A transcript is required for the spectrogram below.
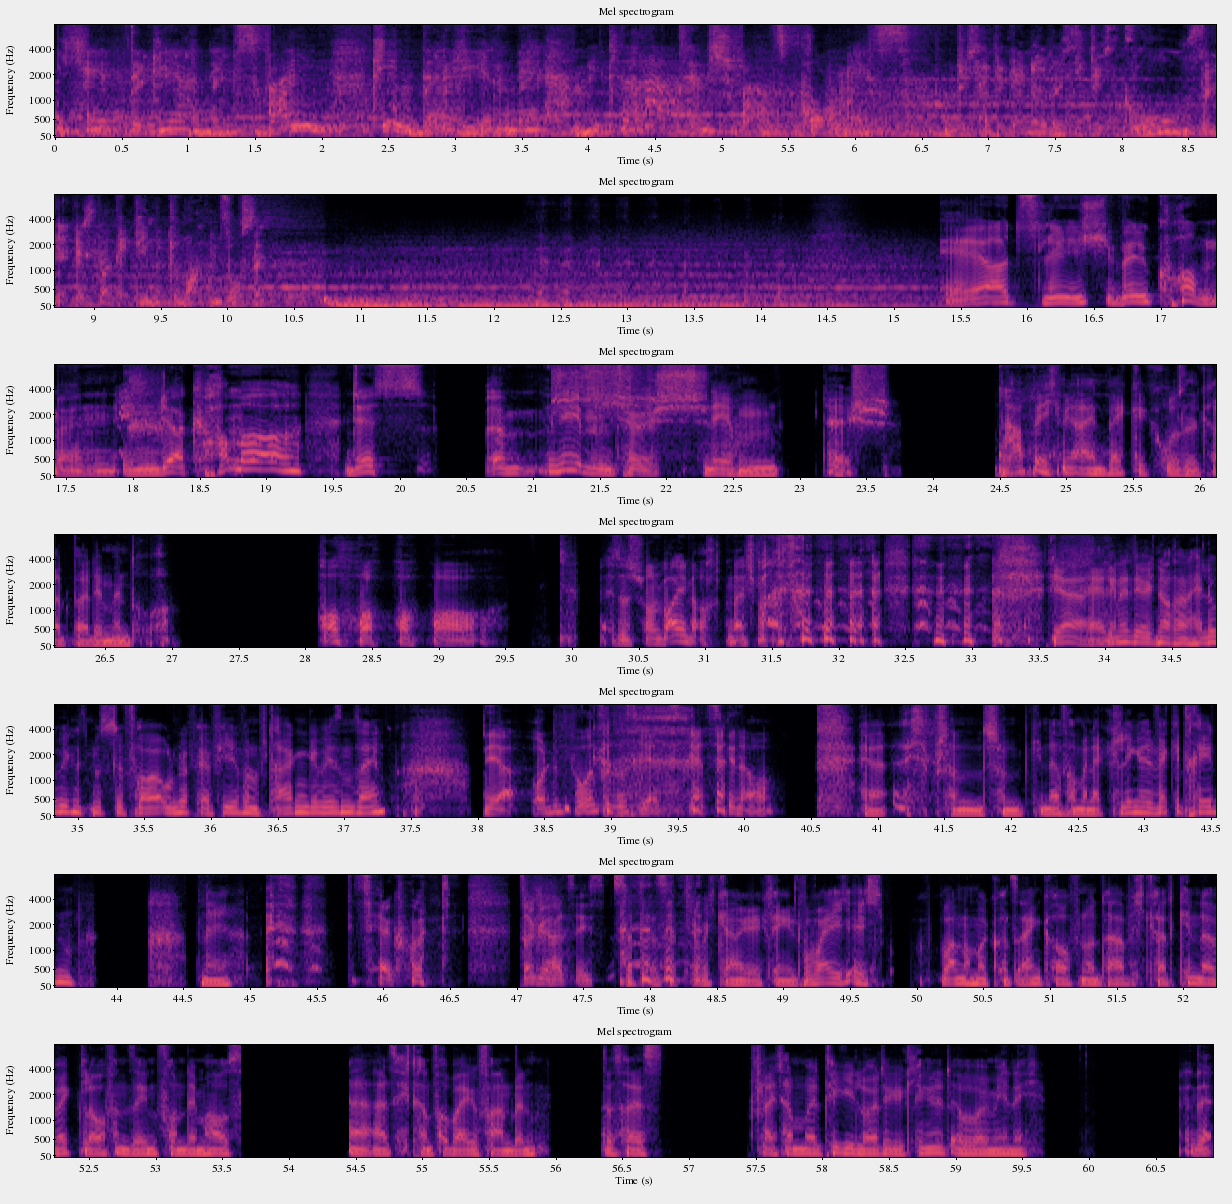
Ich hätte gerne zwei Kinderhirne mit Rattenschwanzpommes. Und ich hätte gerne richtig gruselige Spaghetti mit Tomatensauce. Herzlich willkommen in der Kammer des ähm, Nebentisch. Nebentisch. Hab ich mir einen weggegruselt gerade bei dem Intro. Ho, ho, ho, ho. Es ist schon Weihnachten, ein Spaß. ja, erinnert ihr euch noch an Halloween? Es müsste vor ungefähr vier, fünf Tagen gewesen sein. Ja, und für uns ist es jetzt. Jetzt genau. Ja, ich habe schon, schon Kinder von meiner Klingel weggetreten. Nee. Sehr gut. So gehört sich's. Das hat, das hat glaube ich, keiner geklingelt. Wobei ich, ich war noch mal kurz einkaufen und da habe ich gerade Kinder weglaufen sehen von dem Haus, äh, als ich dran vorbeigefahren bin. Das heißt, vielleicht haben bei Tigi Leute geklingelt, aber bei mir nicht.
